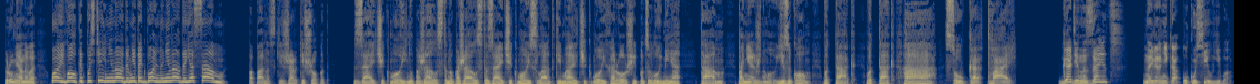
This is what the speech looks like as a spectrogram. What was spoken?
Румянова. «Ой, волк, отпусти, не надо, мне так больно, не надо, я сам!» Папановский жаркий шепот. «Зайчик мой, ну, пожалуйста, ну, пожалуйста, зайчик мой, сладкий мальчик мой, хороший, поцелуй меня там, по-нежному, языком, вот так, вот так, а, сука, тварь!» Гадина-заяц наверняка укусил его.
